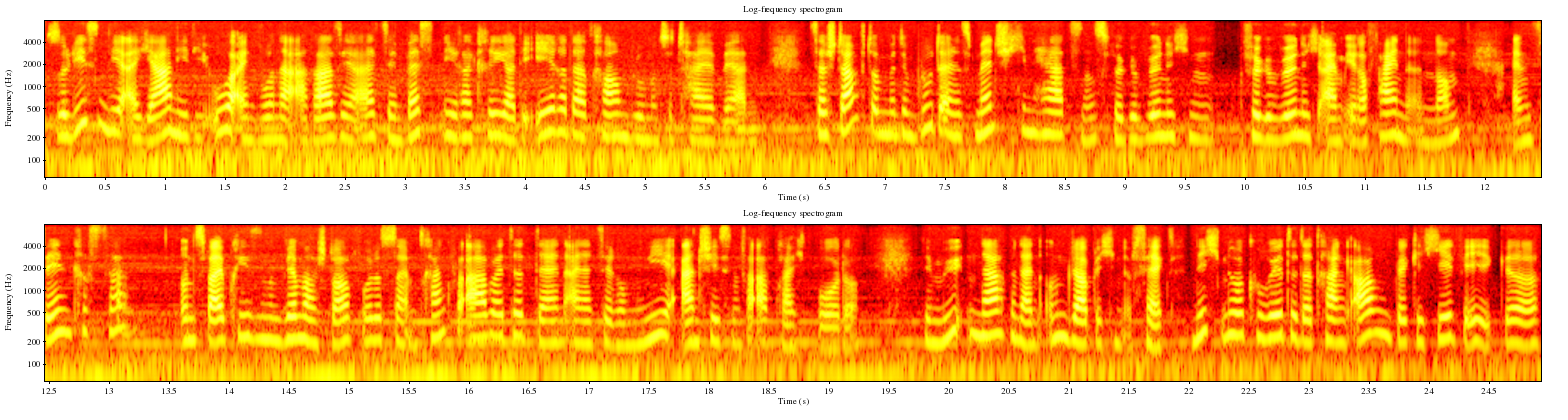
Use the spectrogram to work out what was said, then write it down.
So ließen die Ayani, die Ureinwohner Arasia, als den besten ihrer Krieger die Ehre der Traumblume zuteil werden. Zerstampft und mit dem Blut eines menschlichen Herzens, für, für gewöhnlich einem ihrer Feinde entnommen, ein Seelenkristall und zwei Prisen Glimmerstoff wurde zu einem Trank verarbeitet, der in einer Zeremonie anschließend verabreicht wurde. Den Mythen nach mit einem unglaublichen Effekt. Nicht nur kurierte der Trank augenblicklich jedwege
